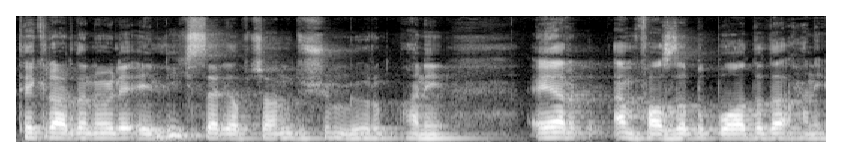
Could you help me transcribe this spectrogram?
tekrardan öyle 50x'ler yapacağını düşünmüyorum. Hani eğer en fazla bu boğada da hani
